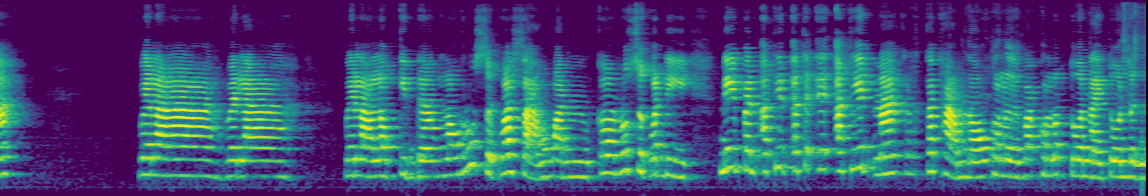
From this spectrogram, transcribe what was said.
นะ เวลาเวลา เวลาเรากินนะเรารู้สึกว่าสามวันก็รู้สึกว่าดี นี่เป็นอาทิตย์อาทิตย์อาทิตย์นะ ก็ถามน้องเขาเลยว่าเขาลดตัวไหนตัวหนึ่ง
